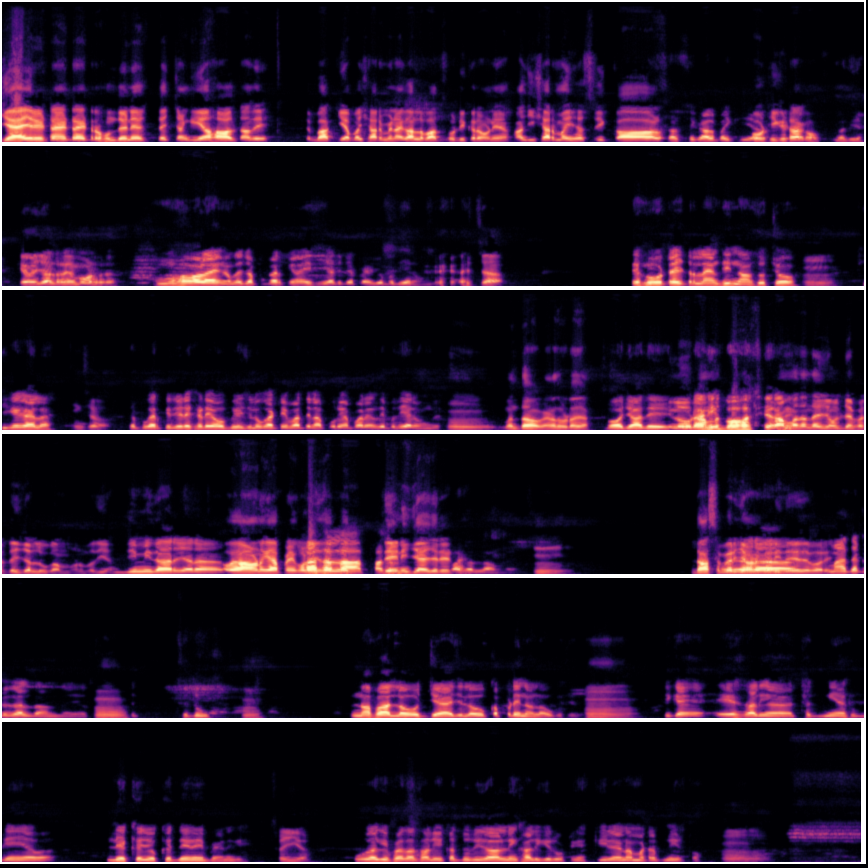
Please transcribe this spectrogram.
ਜਾਇਜ਼ ਰੇਟਾਂ ਦੇ ਟਰੈਕਟਰ ਹੁੰਦੇ ਨੇ ਤੇ ਚੰਗੀਆਂ ਹਾਲਤਾਂ ਦੇ। ਤੇ ਬਾਕੀ ਆਪਾਂ ਸ਼ਰਮੇ ਨਾਲ ਗੱਲਬਾਤ ਥੋੜੀ ਕਰਾਉਣੇ ਆ। ਹਾਂਜੀ ਸ਼ਰਮਾ ਜੀ ਸਤਿ ਸ੍ਰੀ ਅਕਾਲ। ਸਤਿ ਸ਼੍ਰੀ ਅਕਾਲ ਬਾਈ ਕੀ ਹੋਰ ਹਾਲ ਠੀਕ ਠਾਕ ਹੋ? ਵਧੀਆ। ਕਿਵੇਂ ਚੱਲ ਰਿਹਾ ਮਾਹੌਲ ਫਿਰ? ਮਾਹੌਲ ਹੈਗਾ ਬਈ ਚੁੱਪ ਕਰਕੇ ਨਾ ਏਸੀ ਛੱਡ ਕੇ ਪੈ ਜਾਓ ਵਧੀਆ ਰਹੋਗੇ। ਅੱਛਾ। ਤੇ ਹੋਰ ਟਰੈਕਟਰ ਲੈਣ ਦੀ ਨਾ ਸੋਚੋ। ਹੂੰ। ਠੀਕ ਹੈ ਗੱਲ? ਅੱਛਾ। ਚੁੱਪ ਕਰਕੇ ਜਿਹੜੇ ਖੜੇ ਆ ਉਹ ਵੇਚ ਲਓ ਘਾਟੇ ਵਾਤੇ ਨਾ ਪੂਰਿਆਂ ਪਾਰਿਆਂ ਦੇ ਵਧੀਆ ਰਹੋਗੇ। ਹੂੰ ਬੰਦਾ ਹੋ ਗਿਆ ਨਾ ਥੋੜਾ ਜਿਹਾ। ਬਹੁਤ ਜ਼ਿਆਦੇ ਲੋਕ ਥੋੜਾ ਨਹੀਂ ਕੰਮ- ਬਹੁਤ ਕੰਮ ਧੰਦੇ ਜੁਲਦੇ ਫਿਰਦੇ ਹੀ ਚੱਲੂ ਕੰਮ ਹੁਣ ਵਧੀਆ। ਜ਼ਿਮੀਦਾਰ ਯਾਰ। ਓਏ ਆਉਣਗੇ ਆਪਣੇ ਕੋਲ ਫਸਲ ਲਾ ਫਸਲ ਦੇਣੀ ਜਾਇਜ਼ ਰੇਟ। ਫਸਲ ਲਾਉਂਦਾ। ਹੂੰ। ਦੱਸ ਫਿਰ ਯਾਰ, ਜਾਣਕਾਰੀ ਦੇ ਇਹਦੇ ਬਾਰੇ। ਮੈਂ ਤਾਂ ਇੱਕ ਗੱਲ ਦੱਸਦਾ ਯਾਰ। ਹੂੰ। ਸਿੱਧੂ ਹੂੰ। ਨਫਾ ਲਓ ਜਾਇਜ਼ ਲਓ ਕੱਪੜੇ ਨਾ ਲਾਓ ਕਿਸੇ ਦੇ। ਹੂੰ। ਠੀਕ ਹੈ ਇਹ ਸਾਲੀਆਂ ਠੱਗੀਆਂ ਠੁੱਗੀਆਂ ਜਾਂ ਲੇਖੇ ਜੋਖੇ ਦੇਣੇ ਪੈਣਗੇ। ਸਹੀ ਆ। ਉਹਦਾ ਕੀ ਫਾਇਦਾ ਸਾਲੀ ਕੱਦੂ ਦੀ ਦਾਲ ਨਹੀਂ ਖਾਲੀ ਕੇ ਰੋਟੀਆਂ ਕੀ ਲੈਣਾ ਮਟਰ ਪਨੀਰ ਤੋਂ? ਹੂੰ।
